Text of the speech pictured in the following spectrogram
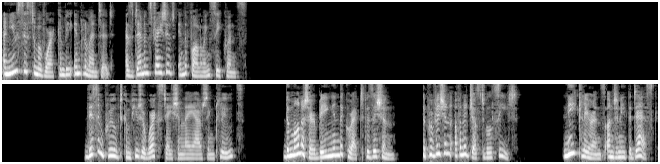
a new system of work can be implemented, as demonstrated in the following sequence. This improved computer workstation layout includes the monitor being in the correct position, the provision of an adjustable seat, knee clearance underneath the desk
